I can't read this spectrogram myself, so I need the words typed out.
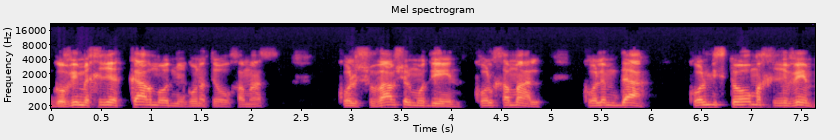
גובים מחיר יקר מאוד מארגון הטרור חמאס, כל שבב של מודיעין, כל חמ"ל, כל עמדה, כל מסתור מחריבים.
